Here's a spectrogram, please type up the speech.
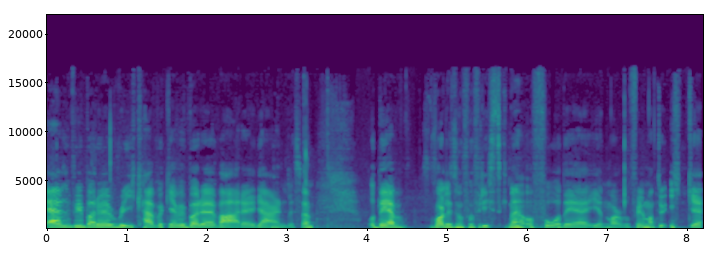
Jeg vil bare wreak havoc. Jeg vil bare være gæren, liksom. Og det var liksom forfriskende å få det i en Marvel-film. At du ikke,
